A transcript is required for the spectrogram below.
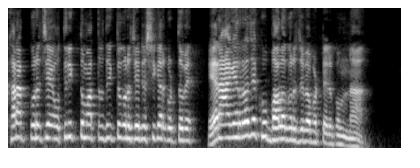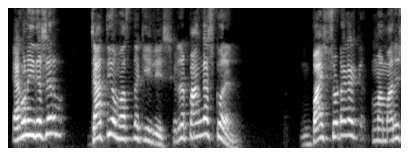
খারাপ করেছে, অতিরিক্ত মাত্রা অতিরিক্ত করেছে, এটা স্বীকার করতে হবে। এর আগেররা যে খুব ভালো করেছে, ব্যাপারটা এরকম না। এখন এই দেশের জাতীয় মাছ নাকি ইলিশ? এটা পাঙ্গাস করেন। বাইশশো টাকা মানুষ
